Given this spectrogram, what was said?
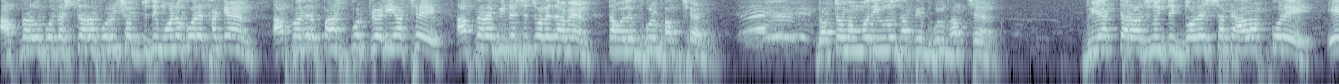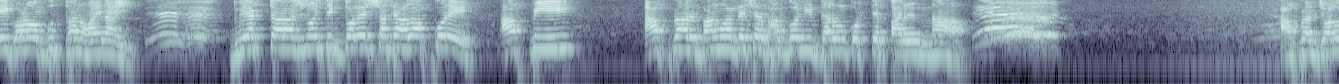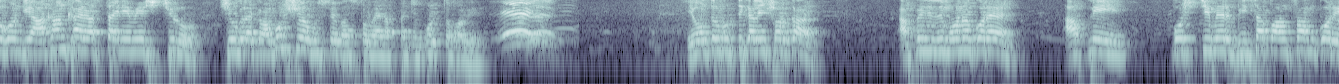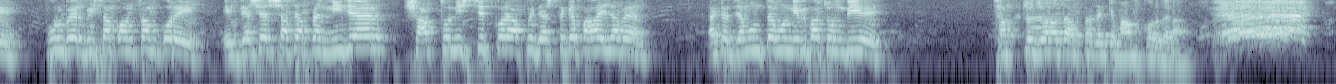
আপনার উপদেষ্টারা পরিষদ যদি মনে করে থাকেন, আপনাদের পাসপোর্ট রেডি আছে, আপনারা বিদেশে চলে যাবেন, তাহলে ভুল ভাবছেন। ডক্টর মোহাম্মদ ইউনুস, আপনি ভুল ভাবছেন। দুই একটা রাজনৈতিক দলের সাথে আলাপ করে এই গণ অভ্যুত্থান হয় নাই। দুই একটা রাজনৈতিক দলের সাথে আলাপ করে আপনি আপনার বাংলাদেশের ভাগ্য নির্ধারণ করতে পারেন না। আপনার জনগণ যে আকাঙ্ক্ষায় রাস্তায় নেমে এসেছিল, সেগুলোকে অবশ্যই অবশ্যই বাস্তবায়ন আপনাকে করতে হবে। এই অন্তর্বর্তীকালীন সরকার, আপনি যদি মনে করেন, আপনি পশ্চিমের ভিসা কনফার্ম করে, পূর্বের ভিসা কনফার্ম করে, এই দেশের সাথে আপনার নিজের স্বার্থ নিশ্চিত করে আপনি দেশ থেকে পালাই যাবেন, একটা যেমন তেমন নির্বাচন দিয়ে ছাত্র জনতা আপনাদেরকে মাফ করবে না।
